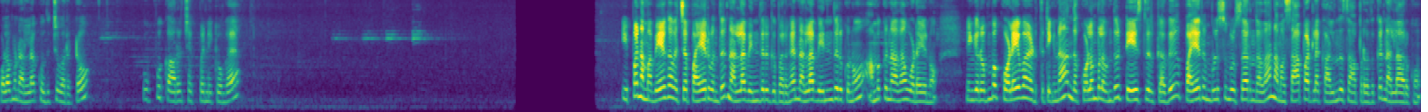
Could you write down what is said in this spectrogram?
குழம்பு நல்லா கொதித்து வரட்டும். உப்பு காரம் செக் பண்ணிக்கோங்க. இப்போ நம்ம வேக வச்ச பயிர் வந்து நல்லா வெந்திருக்கு பாருங்கள் நல்லா வெந்திருக்கணும். அமுக்குனா தான் உடையணும். நீங்கள் ரொம்ப குலைவாக எடுத்துட்டிங்கன்னா அந்த குழம்புல வந்து டேஸ்ட் இருக்காது. பயிர் முழுசு முழுசாக இருந்தால் தான் நம்ம சாப்பாட்டில் கலந்து சாப்பிட்றதுக்கு நல்லாயிருக்கும்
